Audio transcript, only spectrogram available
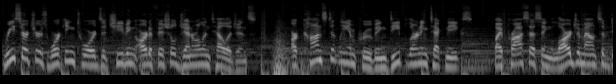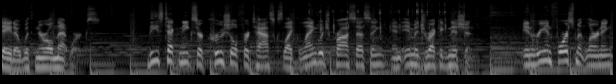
Researchers working towards achieving artificial general intelligence are constantly improving deep learning techniques by processing large amounts of data with neural networks. These techniques are crucial for tasks like language processing and image recognition, in reinforcement learning,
